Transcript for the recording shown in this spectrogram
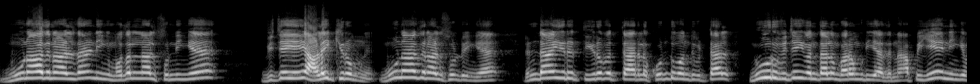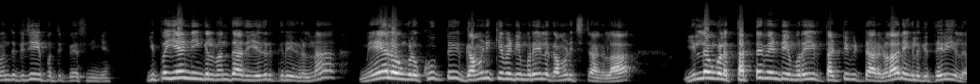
மூணாவது நாள் தான் நீங்கள் முதல் நாள் சொன்னீங்க? விஜயை அழைக்கிறோம்னு. மூணாவது நாள் சொல்கிறீங்க ரெண்டாயிரத்தி இருபத்தாறில் கொண்டு வந்து விட்டால் நூறு விஜய் வந்தாலும் வர முடியாதுன்னா அப்போ ஏன் நீங்கள் வந்து விஜயை பற்றி பேசுனீங்க? இப்போ ஏன் நீங்கள் வந்து அதை எதிர்க்கிறீர்கள்னா மேலே உங்களை கூப்பிட்டு கவனிக்க வேண்டிய முறையில் கவனிச்சிட்டாங்களா? இல்லை உங்களை தட்ட வேண்டிய முறையில் தட்டி விட்டார்களான்னு எங்களுக்கு தெரியல.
